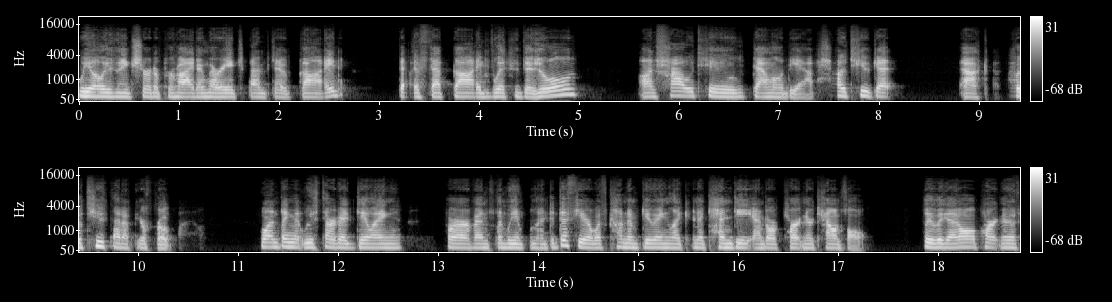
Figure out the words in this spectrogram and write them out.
we always make sure to provide a very extensive guide, a step guide with visuals on how to download the app, how to get access, how to set up your profile. One thing that we started doing for our events that we implemented this year was kind of doing like an attendee and or partner town hall. So we got all partners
